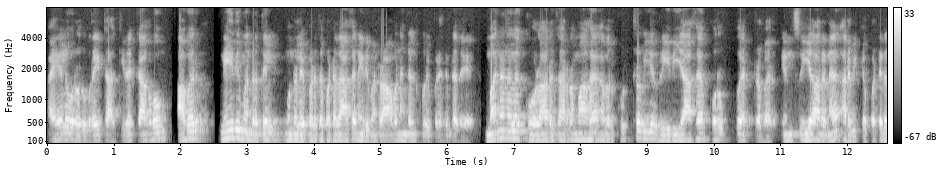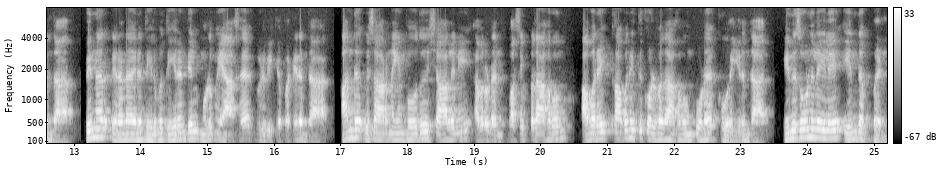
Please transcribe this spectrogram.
அயலவர் ஒருவரை தாக்கியதற்காகவும் அவர் நீதிமன்றத்தில் முன்னிலைப்படுத்தப்பட்டதாக நீதிமன்ற ஆவணங்கள் குறிப்பிடுகின்றது. மனநல கோளாறு காரணமாக அவர் குற்றவியல் ரீதியாக பொறுப்பற்றவர் என்சிஆர் என அறிவிக்கப்பட்டிருந்தார். பின்னர் இரண்டாயிரத்தி இருபத்தி இரண்டில் முழுமையாக விடுவிக்கப்பட்டிருந்தார். அந்த விசாரணையின் போது ஷாலினி அவருடன் வசிப்பதாகவும் அவரை கவனித்துக் கொள்வதாகவும் கூட கூறியிருந்தார். இந்த சூழ்நிலையிலே இந்த பெண்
